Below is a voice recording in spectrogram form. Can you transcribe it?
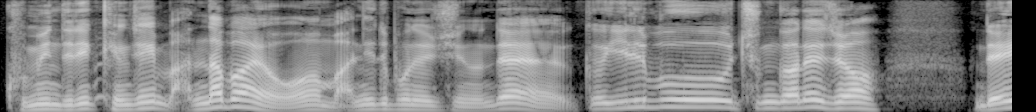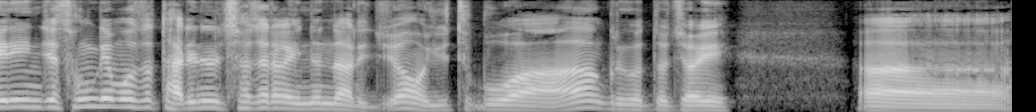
고민들이 굉장히 많나 봐요. 많이들 보내주시는데 그 1부 중간에 저 내일이 이제 성대모사 달인을 찾아라가 있는 날이죠. 유튜브와 그리고 또 저희 아,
